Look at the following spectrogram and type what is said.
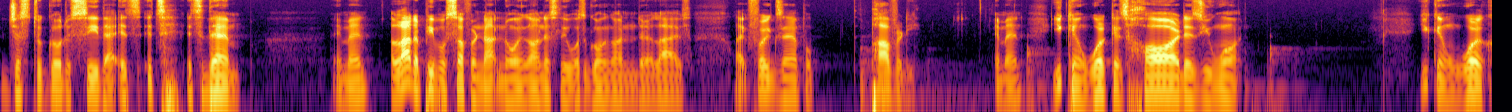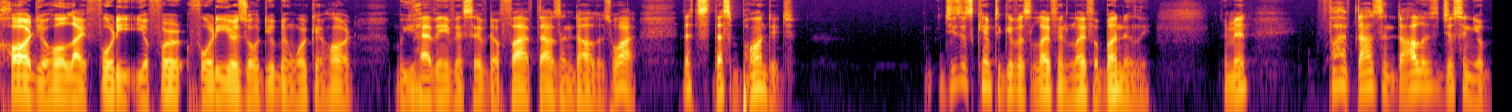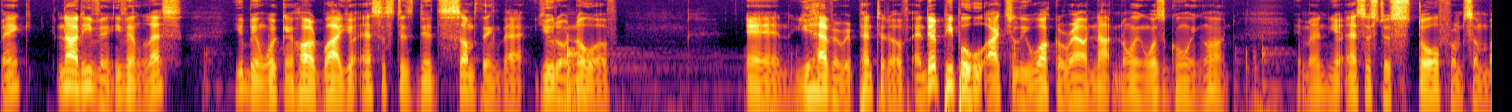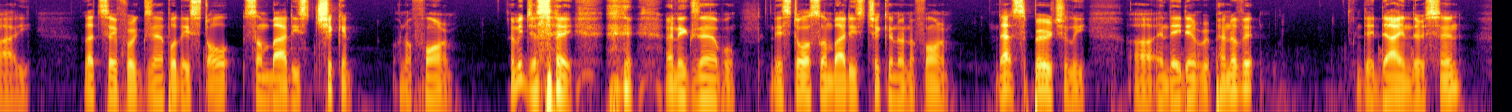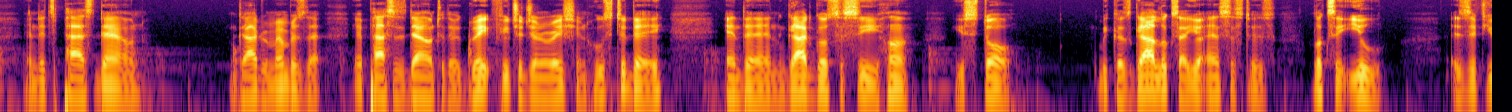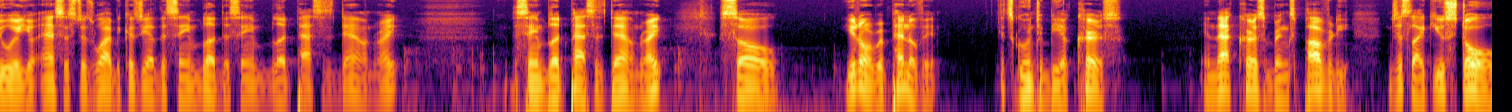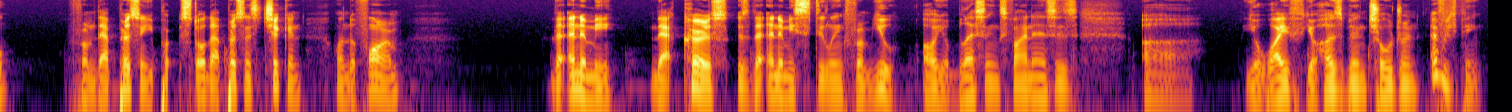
just to go to see that it's it's it's them. Amen. A lot of people suffer not knowing honestly what's going on in their lives. Like for example, poverty. Amen. You can work as hard as you want. You can work hard your whole life. 40 you're 40 years old. You've been working hard, but you haven't even saved up $5,000. Why? That's that's bondage. Jesus came to give us life and life abundantly. Amen. $5,000 just in your bank? Not even, even less. You've been working hard. Why? Your ancestors did something that you don't know of and you haven't repented of. And there are people who actually walk around not knowing what's going on. Amen. Your ancestors stole from somebody. Let's say, for example, they stole somebody's chicken on a farm. Let me just say an example. They stole somebody's chicken on a farm. That's spiritually, uh, and they didn't repent of it. They die in their sin, and it's passed down. God remembers that. It passes down to their great future generation who's today and then God goes to see, huh, you stole. Because God looks at your ancestors, looks at you as if you were your ancestors. Why? Because you have the same blood. The same blood passes down, right? The same blood passes down, right? So you don't repent of it. It's going to be a curse. And that curse brings poverty. Just like you stole from that person, you stole that person's chicken on the farm, the enemy that curse is the enemy stealing from you all your blessings, finances, uh, your wife, your husband, children, everything.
